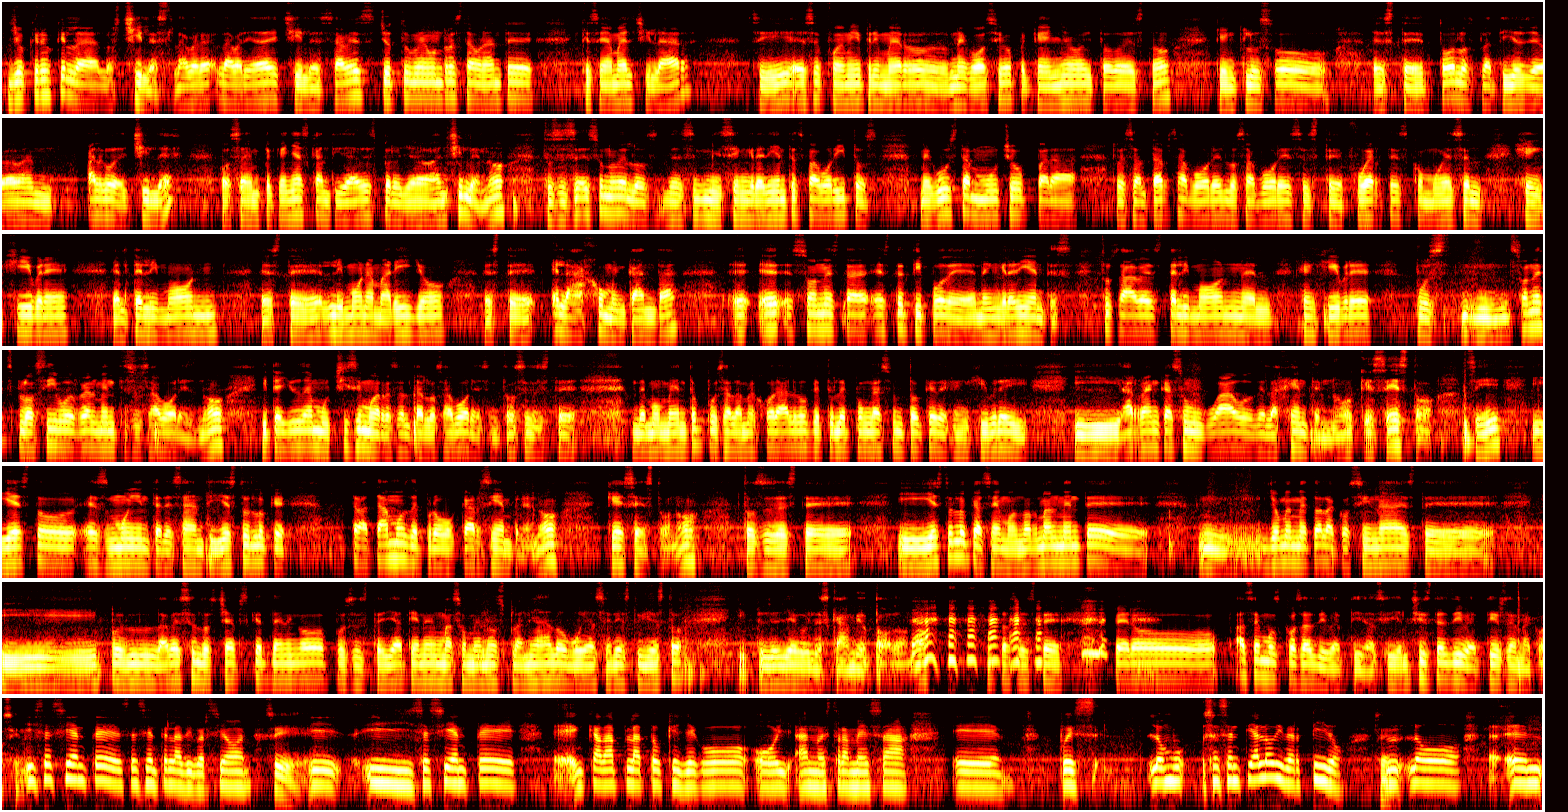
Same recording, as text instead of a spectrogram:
Yo creo que los chiles, la, la, variedad de chiles. ¿Sabes? Yo tuve un restaurante que se llama El Chilar. Sí, ese fue mi primer negocio pequeño y todo esto, que incluso este, todos los platillos llevaban algo de chile o sea, en pequeñas cantidades, pero llevaban chile, ¿no? Entonces es uno de los de mis ingredientes favoritos. Me gusta mucho para resaltar sabores, los sabores este, fuertes como es el jengibre, el té limón, este limón amarillo, este el ajo me encanta. Eh, eh, son esta, este tipo de, de, ingredientes. Tú sabes, té limón, el jengibre, pues mm, son explosivos realmente sus sabores, ¿no? Y te ayuda muchísimo a resaltar los sabores. Entonces, este, de momento, pues a lo mejor algo que tú le pongas un toque de jengibre y, y arrancas un wow de la gente, ¿no? ¿Qué es esto? ¿Sí? Y esto es muy interesante y esto es lo que tratamos de provocar siempre, ¿no? ¿Qué es esto, no? Entonces, este, y esto es lo que hacemos. Normalmente yo me meto a la cocina, este, y pues a veces los chefs que tengo pues este ya tienen más o menos planeado voy a hacer esto y esto y pues yo llego y les cambio todo no entonces este pero hacemos cosas divertidas y el chiste es divertirse en la cocina. Y se siente se siente la diversión. Sí. Y, y se siente en cada plato que llegó hoy a nuestra mesa eh, pues lo, se sentía lo divertido lo,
